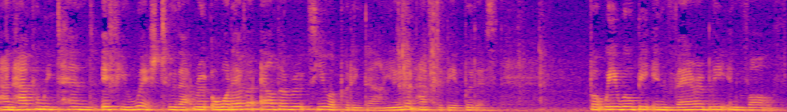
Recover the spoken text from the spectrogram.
And how can we tend, if you wish, to that root or whatever other roots you are putting down? You know, you don't have to be a Buddhist. But we will be invariably involved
